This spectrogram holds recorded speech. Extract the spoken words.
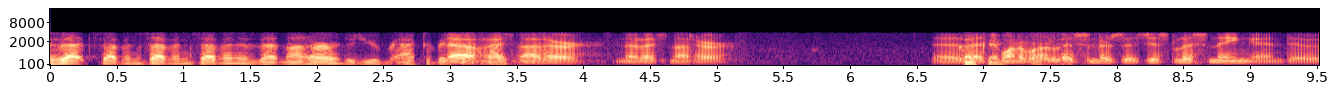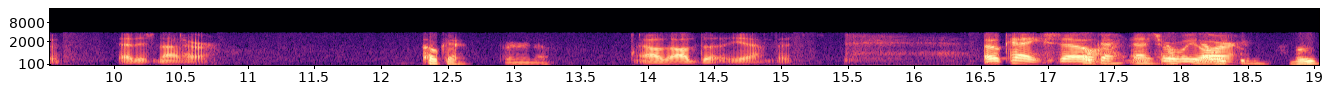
Is that seven seven seven? Is that not her? Did you activate no, that? No, that's not her. No, that's not her. Uh, okay. That's one of our listeners that's just listening, and uh, that is not her. Okay, fair enough. I'll, I'll do, yeah. That's okay. So okay. that's where we are. We move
